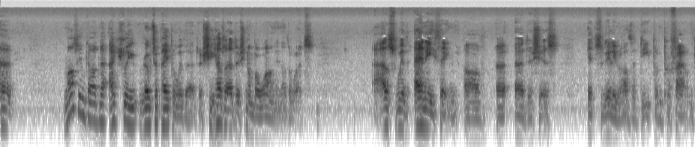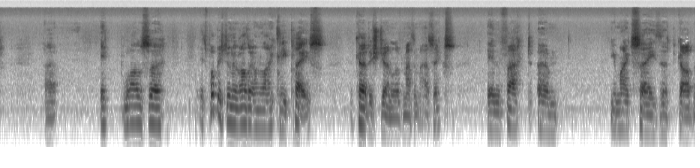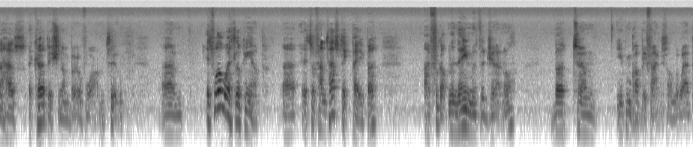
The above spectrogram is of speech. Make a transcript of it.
uh, Martin Gardner actually wrote a paper with Erdős. She has Erdős number one, in other words. As with anything of uh, Erdős's, it's really rather deep and profound. Uh, it was, uh, it's published in a rather unlikely place, the Kurdish Journal of Mathematics. In fact, um, you might say that Gardner has a Kurdish number of one too. Um, it's well worth looking up. Uh, it's a fantastic paper. I've forgotten the name of the journal, but um, you can probably find it on the web.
